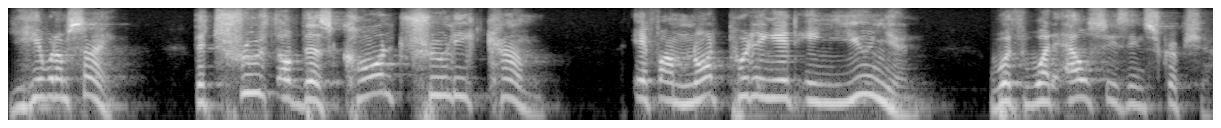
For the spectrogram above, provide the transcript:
You hear what I'm saying? The truth of this can't truly come if I'm not putting it in union with what else is in Scripture.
